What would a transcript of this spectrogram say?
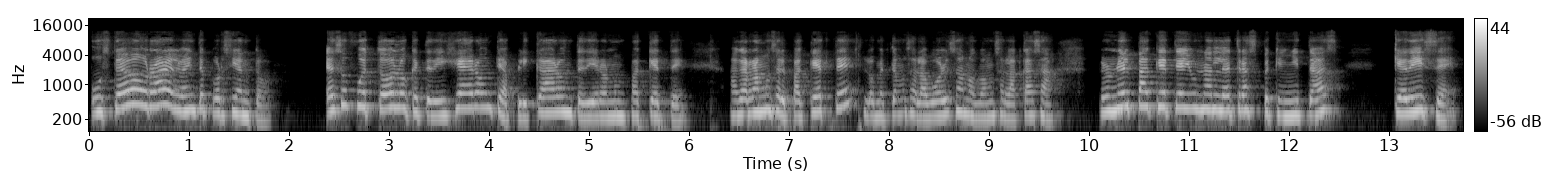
usted va a ahorrar el 20%. Eso fue todo lo que te dijeron, te aplicaron, te dieron un paquete. Agarramos el paquete, lo metemos a la bolsa, nos vamos a la casa. Pero en el paquete hay unas letras pequeñitas que dice,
